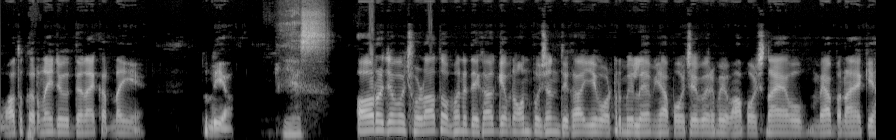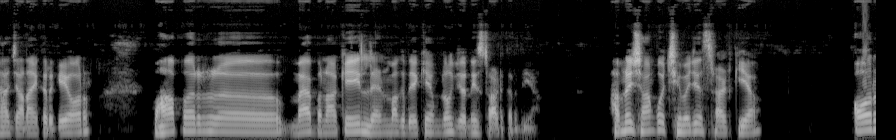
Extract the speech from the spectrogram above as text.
वहाँ तो करना ही जो देना है करना ही है तो लिया। यस और जब वो छोड़ा तो हमने देखा कि अपना ऑन पोजिशन देखा ये वाटर मिल है हम यहाँ पहुँचे हुए हमें वहाँ पहुँचना है वो मैप बनाया कि यहाँ जाना है करके और वहाँ पर मैप बना के लैंडमार्क देके हम लोग जर्नी स्टार्ट कर दिया। हमने शाम को छह बजे स्टार्ट किया और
